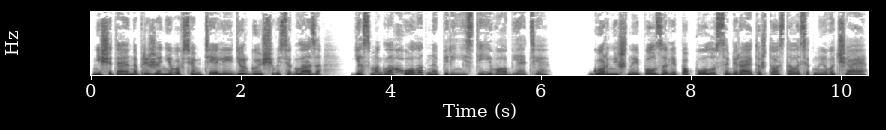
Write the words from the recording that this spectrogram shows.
Не считая напряжения во всем теле и дергающегося глаза — я смогла холодно перенести его объятия. Горничные ползали по полу, собирая то, что осталось от моего чая.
